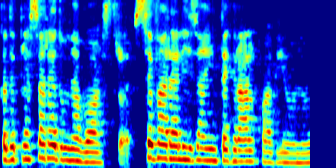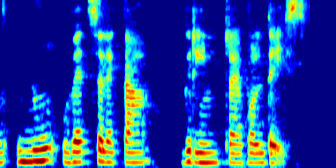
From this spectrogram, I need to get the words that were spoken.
că deplasarea dumneavoastră se va realiza integral cu avionul, nu veți selecta Green Travel Days.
